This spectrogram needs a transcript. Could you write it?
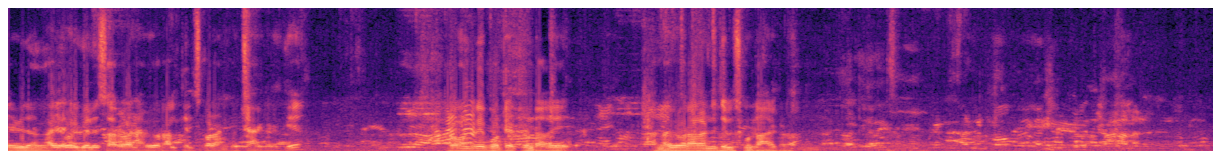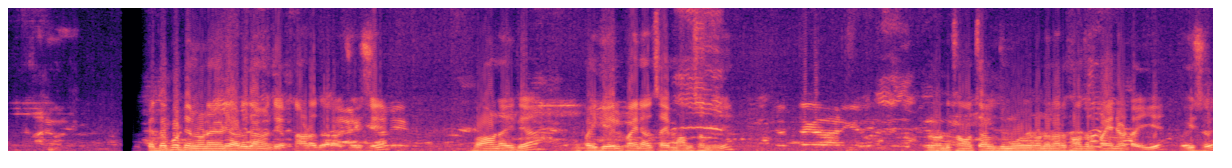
ఏ విధంగా ఎవరు గెలుస్తారు అనే వివరాలు తెలుసుకోవడానికి వచ్చారు ఇక్కడికి. గ్రౌండ్ రిపోర్ట్ ఎట్లుంటుంది అన్న వివరాలన్నీ తెలుసుకుంటారు ఇక్కడ. పెద్ద పొట్టెలు ఉన్నాయండి. అడుగుదాం ఎంత చెప్తున్నాడో ధర వచ్చేసి. బాగుంది అయితే. ముప్పై కేజీల పైన వచ్చాయి మాంసం ఇది రెండు సంవత్సరాల నుంచి మూడు రెండున్నర సంవత్సరాల పైన ఉంటాయి వయసు.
